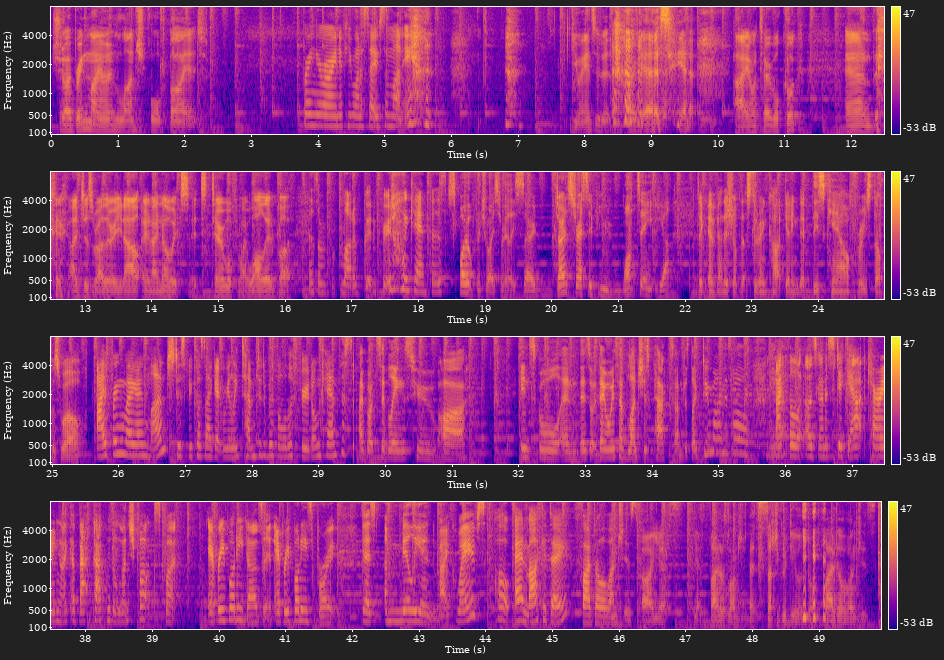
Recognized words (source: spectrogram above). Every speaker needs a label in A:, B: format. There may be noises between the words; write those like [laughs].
A: Should I bring my own lunch or buy it?
B: Bring your own if you want to save some money. [laughs]
A: You answered it, I guess. [laughs] Yeah.
C: I am a terrible cook and [laughs] I'd just rather eat out and I know it's it's terrible for my wallet but
B: There's a lot of good food [laughs] on campus.
D: Spoilt for choice really, so don't stress if you want to eat here.
E: Take advantage of that student card, getting that discount, free stuff as well.
B: I bring my own lunch just because I get really tempted with all the food on campus.
F: I've got siblings who are in school and there's, they always have lunches packed, so I'm just like, do mine as well.
G: I thought I was going to stick out carrying like a backpack with a lunchbox, but everybody does it. Everybody's broke. There's a million microwaves.
H: Oh, and market day, $5 lunches.
I: Ah, yes. Yeah, $5 lunches. That's such a good deal as well. [laughs] $5 lunches.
